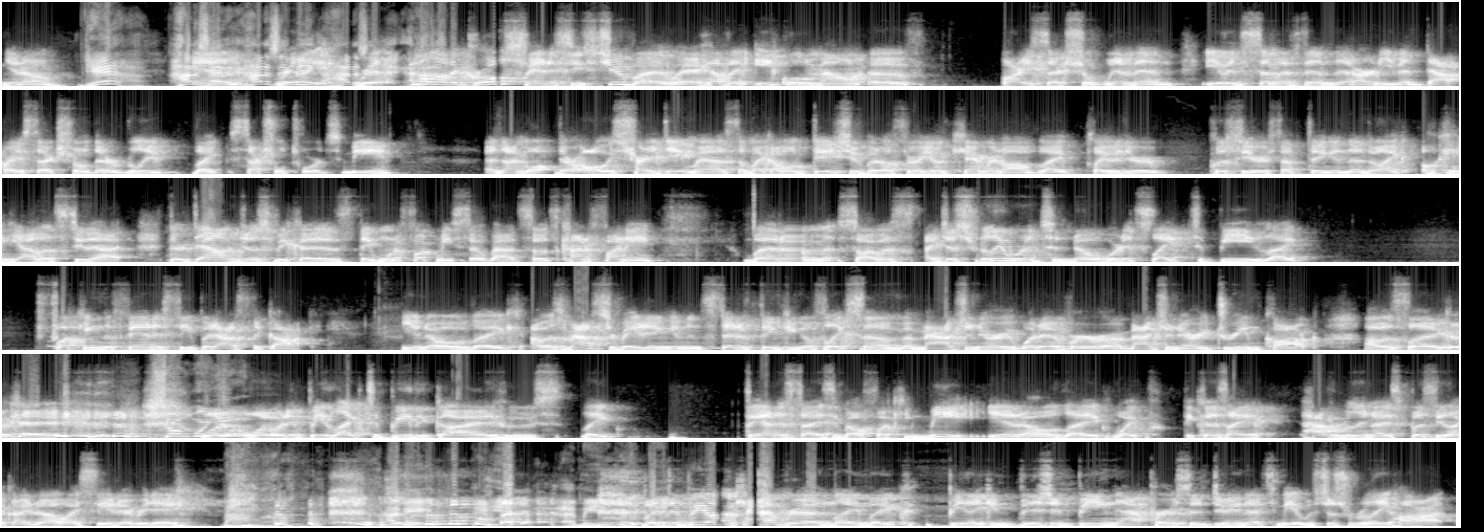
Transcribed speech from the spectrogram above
you know? yeah. How does And that? How does that? really, Make, how does really, that? I'm a lot of girls' fantasies too. By the way, I have an equal amount of bisexual women, even some of them that aren't even that bisexual, that are really like sexual towards me. And I'm they're always trying to date my ass. I'm like, I won't date you, but I'll throw you on camera and I'll like play with your pussy or something. And then they're like, okay, yeah, let's do that. They're down just because they want to fuck me so bad. So it's kind of funny. But um, so I was, I just really wanted to know what it's like to be like fucking the fantasy, but as the guy. You know, like I was masturbating, and instead of thinking of like some imaginary whatever or imaginary dream cock, I was like, okay, So what, you- what would it be like to be the guy who's like fantasizing about fucking me? You know, like like Because I have a really nice pussy, like I know, I see it every day. I mean, I mean, but to be on camera and like like be like envision being that person doing that to me, it was just really hot.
